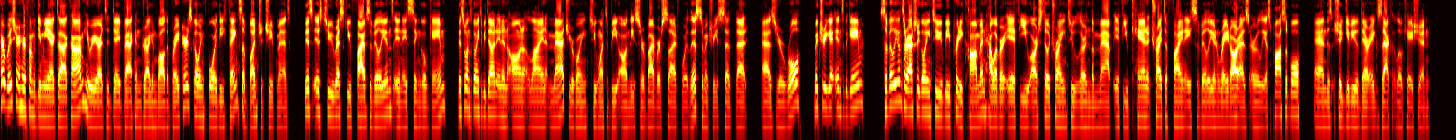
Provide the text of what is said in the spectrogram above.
Hey everybody, here from GameEAC.com. Here we are today back in Dragon Ball The Breakers, going for the Thanks a Bunch achievement. This is to rescue five civilians in a single game. This one's going to be done in an online match. You're going to want to be on the survivor side for this, so make sure you set that as your role. Make sure you get into the game. Civilians are actually going to be pretty common. However, if you are still trying to learn the map, if you can, try to find a civilian radar as early as possible, and this should give you their exact location.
